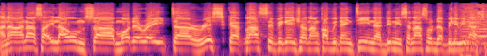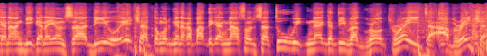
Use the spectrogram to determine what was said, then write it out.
Ana-ana sa ilawom sa moderate uh, risk uh, classification ang COVID-19 uh, din sa nasod na Pilipinas. Kana ang gikan na yon sa DOH at tungod nga nakapatik ang nasod sa 2-week negative uh, growth rate uh, average uh,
